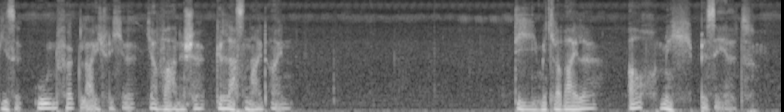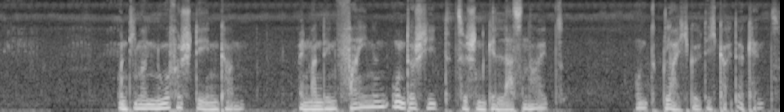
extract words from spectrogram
diese unvergleichliche javanische Gelassenheit ein, die mittlerweile auch mich beseelt und die man nur verstehen kann, wenn man den feinen Unterschied zwischen Gelassenheit und Gleichgültigkeit erkennt.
